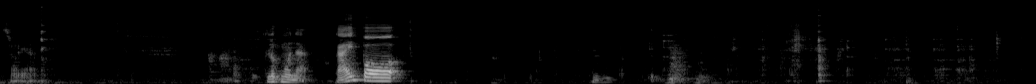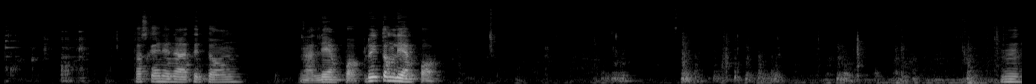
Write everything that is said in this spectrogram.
So, yan. Itlog muna. Kain po! Tapos kainin natin tong ah, liempo. Pritong liempo. Mm.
